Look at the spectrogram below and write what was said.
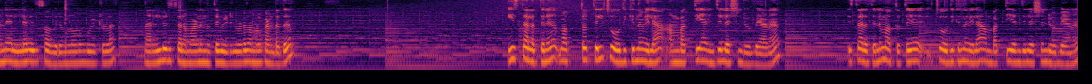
തന്നെ എല്ലാവിധ സൗകര്യങ്ങളോടും കൂടിയിട്ടുള്ള നല്ലൊരു സ്ഥലമാണ് ഇന്നത്തെ വീടിലൂടെ നമ്മൾ കണ്ടത്. ഈ സ്ഥലത്തിന് മൊത്തത്തിൽ ചോദിക്കുന്ന വില അമ്പത്തി അഞ്ച് ലക്ഷം രൂപയാണ്. ഈ സ്ഥലത്തിന് മൊത്തത്തിൽ ചോദിക്കുന്ന വില അമ്പത്തി അഞ്ച് ലക്ഷം രൂപയാണ്.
